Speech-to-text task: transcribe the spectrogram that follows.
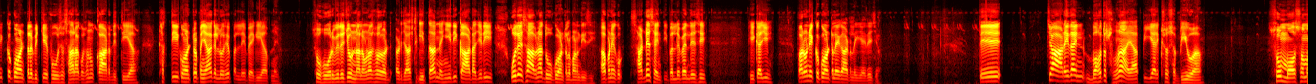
ਇੱਕ ਕੁਆਂਟਲ ਵਿੱਚੇ ਫੂਸ ਸਾਰਾ ਕੁਝ ਨੂੰ ਕਾਟ ਦਿੱਤੀ ਆ। 38 ਕੁਆਂਟਲ 50 ਕਿਲੋ ਇਹ ਪੱਲੇ ਪੈ ਗਈ ਆ ਆਪਣੇ। ਸੋ ਹੋਰ ਵੀ ਉਹਦੇ ਝੋਨਾ ਲਾਉਣਾ, ਸੋ ਐਡਜਸਟ ਕੀਤਾ। ਨਹੀਂ ਇਹਦੀ ਕਾਟ ਆ ਜਿਹੜੀ, ਉਹਦੇ ਹਿਸਾਬ ਨਾਲ 2 ਕੁਆਂਟਲ ਬਣਦੀ ਸੀ। ਆਪਣੇ ਕੋ 37.5 ਪੱਲੇ ਪੈਂਦੇ ਸੀ। ਠੀਕ ਆ ਜੀ? ਪਰ ਉਹਨੇ 1 ਕੁਆਂਟਲ ਹੀ ਕਾਟ ਲਈ ਆ ਇਹਦੇ 'ਚ। ਤੇ ਝਾੜ ਇਹਦਾ ਇੰਨ- ਬਹੁਤ ਸੋਹਣਾ ਆਇਆ ਪੀਆਰ 126 ਉਹ ਆ। ਸੋ ਮੌਸਮ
